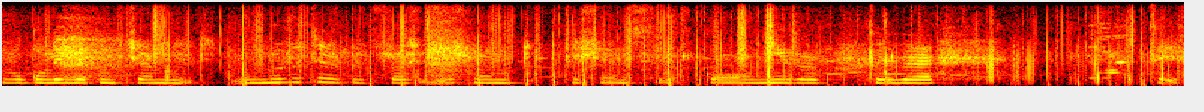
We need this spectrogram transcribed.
w ogóle ja bym chciała mieć, może też być 60 tysięcy, tylko nie za tyle tych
